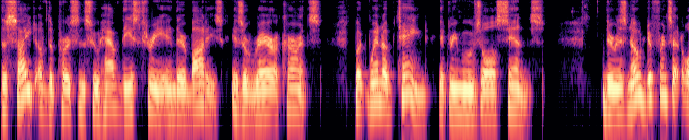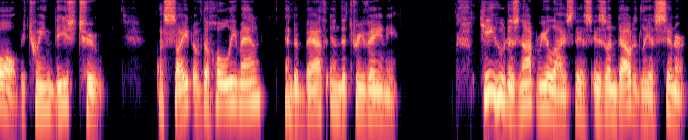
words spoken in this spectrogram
The sight of the persons who have these three in their bodies is a rare occurrence, but when obtained, it removes all sins. There is no difference at all between these two, a sight of the holy man and a bath in the Triveni. He who does not realize this is undoubtedly a sinner.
